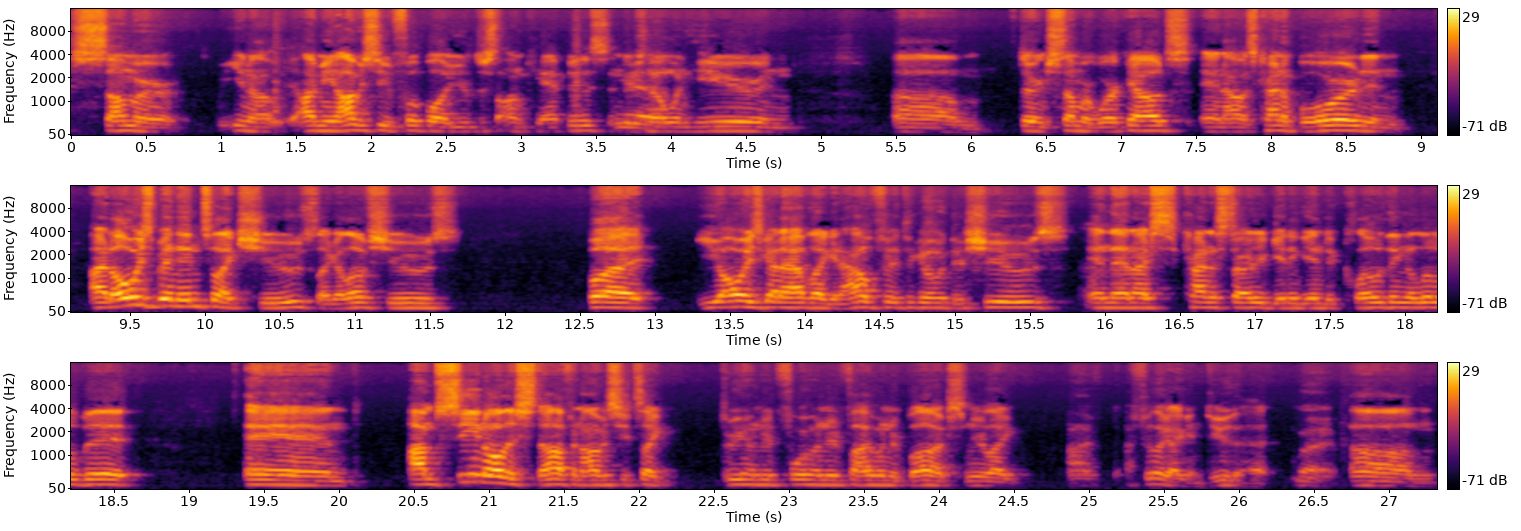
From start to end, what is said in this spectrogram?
summer. You know, I mean, obviously with football, you're just on campus and there's Yeah. no one here, and um, during summer workouts, and I was kind of bored, and I'd always been into like shoes, like I love shoes, but you always got to have like an outfit to go with your shoes, and then I kind of started getting into clothing a little bit, and I'm seeing all this stuff, and obviously it's like 300, 400, 500 bucks, and you're like, I, I feel like I can do that. Right. Um,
